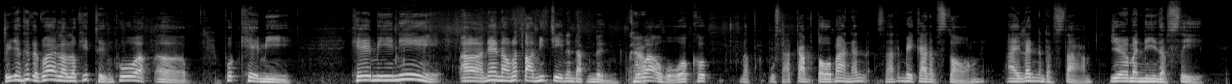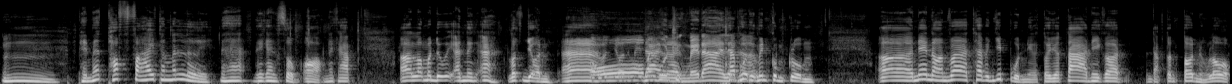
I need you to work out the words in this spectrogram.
หรืออย่างถ้าเกิดว่าเราเราคิดถึงพวกเอ่อพวกเคมี เคมีนี่เอ่อแน่นอนว่าตอนนี้จีนอันดับหนึ่งเพราะว่าโอ้โหเขาแบบอุตสาหกรรมโตมากนั้นสหรัฐอเมริกาอันดับสองไอร์แลนด์อันดับสามเยอรมนีอันดับสี่อืมเห็นไหม top five ทั้งนั้นเลยนะฮะในการส่งออกนะครับเออเรามาดูอีกอันหนึ่งอะรถยนต์อ่าโอ้รถยนต์ไม่ได้ไม่พูดเลยถึงไม่ได้เลยถ้าพูดครับถึงเป็นกลุ่มๆเอ่อแน่นอนว่าถ้าเป็นญี่ปุ่นเนี่ยโตโยต้านี่ก็อันดับต้นๆของโลก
